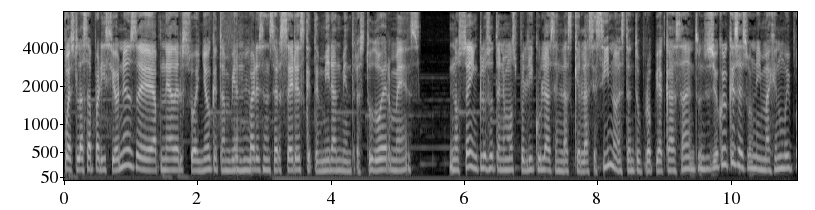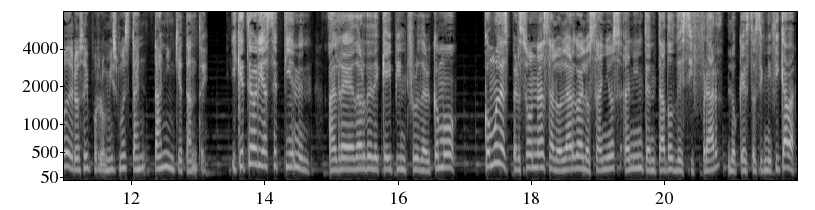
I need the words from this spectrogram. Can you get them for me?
pues las apariciones de apnea del sueño que también parecen ser seres que te miran mientras tú duermes. No sé, incluso tenemos películas en las que el asesino está en tu propia casa. Entonces yo creo que esa es una imagen muy poderosa y por lo mismo es tan, tan inquietante. ¿Y qué teorías se tienen alrededor de The Cape Intruder? ¿Cómo, cómo las personas a lo largo de los años han intentado descifrar lo que esto significaba.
